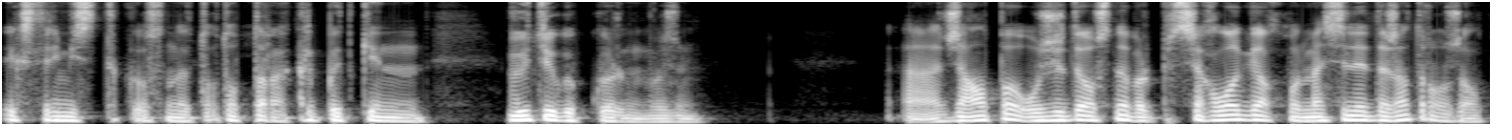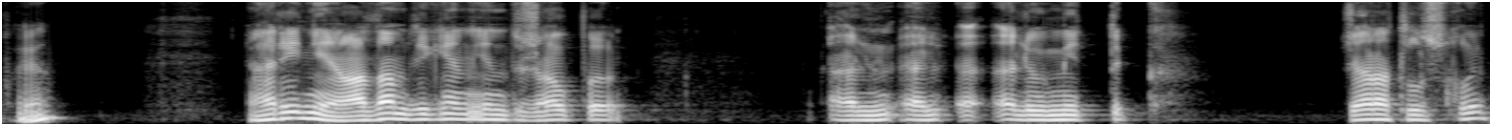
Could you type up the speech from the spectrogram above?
экстремистік осындай то- топтарға кіріп кеткенін өте көп көрдім өзім. Ә, жалпы ол жерде осындай бір психологиялық бір мәселе де жатыр ғой жалпы иә? Әрине адам деген енді жалпы әл- әл- әлеуметтік жаратылыс қой.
